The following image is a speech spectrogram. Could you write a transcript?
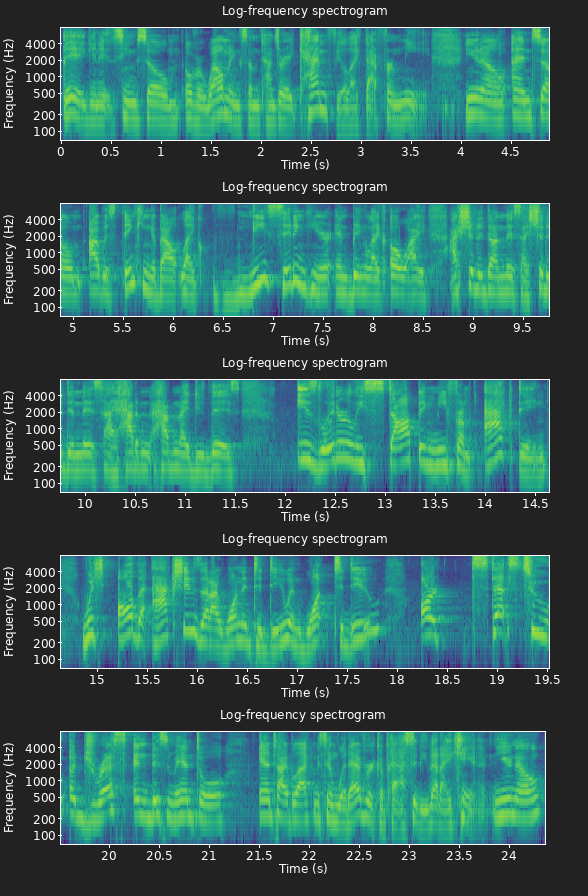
big and it seems so overwhelming sometimes, or it can feel like that for me, you know? And so I was thinking about like me sitting here and being like, oh, I, I should have done this, I should have done this, I hadn't, how didn't I do this? is literally stopping me from acting, which all the actions that I wanted to do and want to do are steps to address and dismantle anti-blackness in whatever capacity that I can, you know,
